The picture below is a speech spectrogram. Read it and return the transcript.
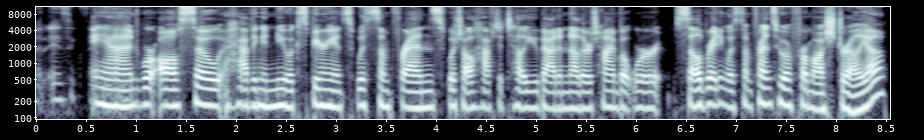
That is exciting. And we're also having a new experience with some friends, which I'll have to tell you about another time. But we're celebrating with some friends who are from Australia.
